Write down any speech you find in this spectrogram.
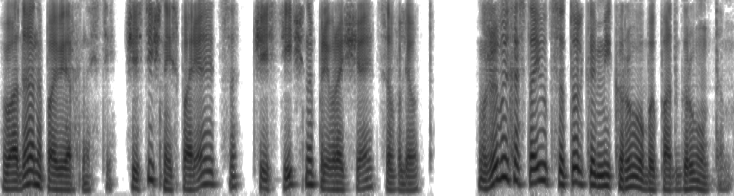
вода на поверхности частично испаряется, частично превращается в лед. В живых остаются только микробы под грунтом.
